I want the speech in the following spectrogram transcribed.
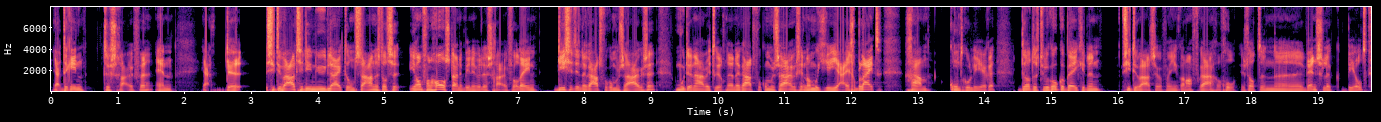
ja, erin te schuiven. En ja, de situatie die nu lijkt te ontstaan is dat ze Jan van Hals daar naar binnen willen schuiven. Alleen die zit in de Raad voor Commissarissen, moet daarna weer terug naar de Raad voor Commissarissen en dan moet je je eigen beleid gaan controleren. Dat is natuurlijk ook een beetje een situatie waarvan je kan afvragen: goh, is dat een uh, wenselijk beeld?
